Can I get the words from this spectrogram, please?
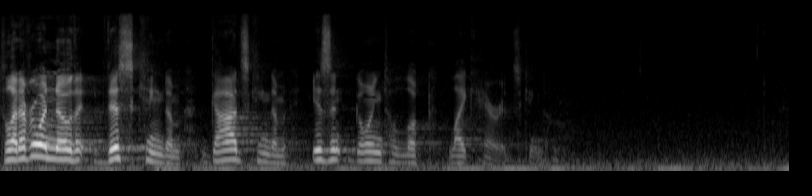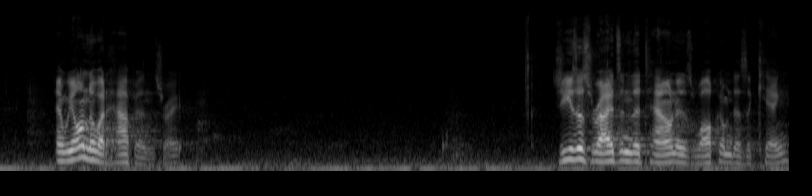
To let everyone know that this kingdom, God's kingdom, isn't going to look like Herod's kingdom. And we all know what happens, right? Jesus rides into the town and is welcomed as a king.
